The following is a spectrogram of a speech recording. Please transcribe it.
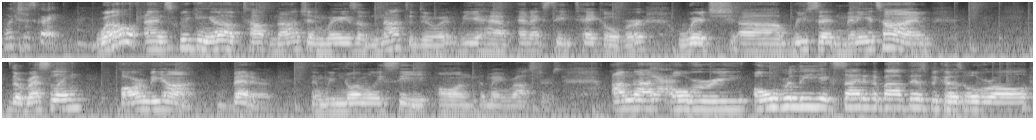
which is great. Well, and speaking of top notch and ways of not to do it, we have NXT Takeover, which uh, we've said many a time, the wrestling far and beyond better than we normally see on the main rosters. I'm not Yeah. overly overly excited about this because overall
